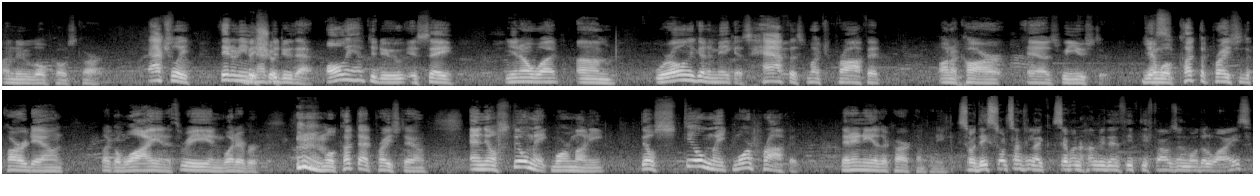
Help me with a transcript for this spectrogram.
a new low cost car. Actually, they don't even They have to do that. All they have to do is say, you know what, um, we're only going to make us half as much profit on a car as we used to. Yes. And we'll cut the price of the car down, like a Y and a 3 and whatever. we'll cut that price down, and they'll still make more money. They'll still make more profit than any other car company. so they sold something like 750,000 Model Ys,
